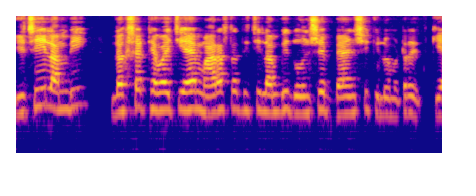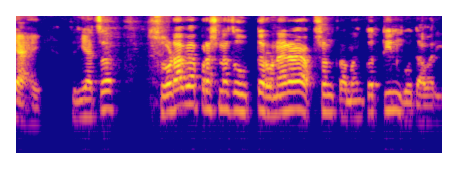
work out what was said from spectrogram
हिची लांबी लक्षात ठेवायची आहे. महाराष्ट्रात हिची लांबी दोनशे ब्याऐंशी किलोमीटर इतकी आहे. तर याचं सोळाव्या प्रश्नाचं उत्तर होणार आहे ऑप्शन क्रमांक तीन गोदावरी.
